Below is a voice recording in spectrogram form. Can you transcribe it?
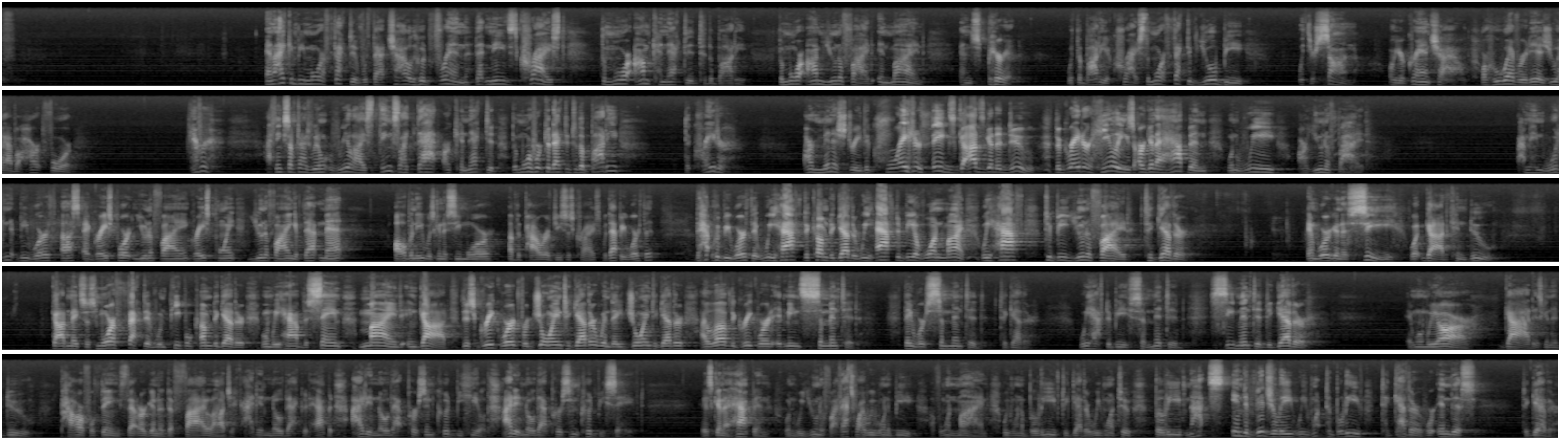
And I can be more effective with that childhood friend that needs Christ the more I'm connected to the body, the more I'm unified in mind and spirit with the body of Christ, the more effective you'll be with your son or your grandchild or whoever it is you have a heart for. You ever? I think sometimes we don't realize things like that are connected. The more we're connected to the body, the greater our ministry, the greater things God's going to do, the greater healings are going to happen when we are unified. I mean, wouldn't it be worth us at Graceport unifying, Grace Point unifying if that meant Albany was going to see more of the power of Jesus Christ? Would that be worth it? That would be worth it. We have to come together. We have to be of one mind. We have to be unified together. And we're going to see what God can do. God makes us more effective when people come together, when we have the same mind in God. This Greek word for join together, when they join together, I love the Greek word, it means cemented. They were cemented together. We have to be cemented, cemented together. And when we are, God is going to do powerful things that are going to defy logic. I didn't know that could happen. I didn't know that person could be healed. I didn't know that person could be saved. It's going to happen when we unify. That's why we want to be of one mind. We want to believe together. We want to believe not individually, we want to believe together. We're in this together.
